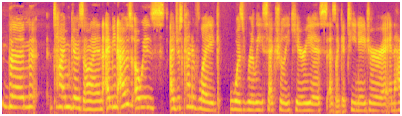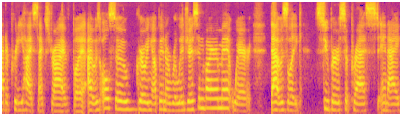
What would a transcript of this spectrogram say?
then time goes on, I mean, I was always, I just kind of like was really sexually curious as like a teenager and had a pretty high sex drive, but I was also growing up in a religious environment where that was like super suppressed and I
